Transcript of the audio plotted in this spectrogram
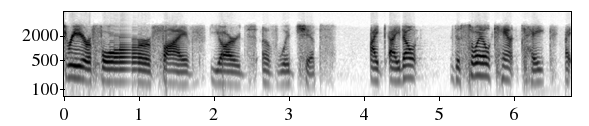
three or four or five yards of wood chips, I I don't the soil can't take I,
